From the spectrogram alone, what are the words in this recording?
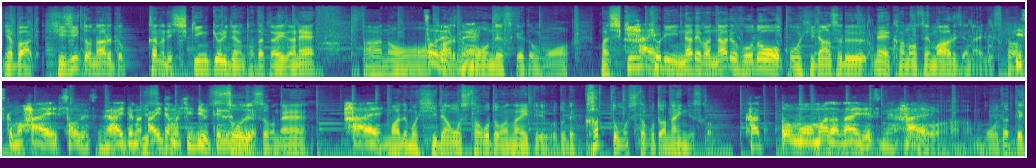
やっぱ肘となるとかなり至近距離での戦いがね、あのーねあると思うんですけども、まあ、至近距離になればなるほどこう被弾する、ね、可能性もあるじゃないですか。リスクも、はい、そうですね。相手の相手も肘打てるんで。そうですよね、はい。まあでも被弾をしたことがないということでカットもしたことはないんですか？カットもまだないですね。はうわもうだって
